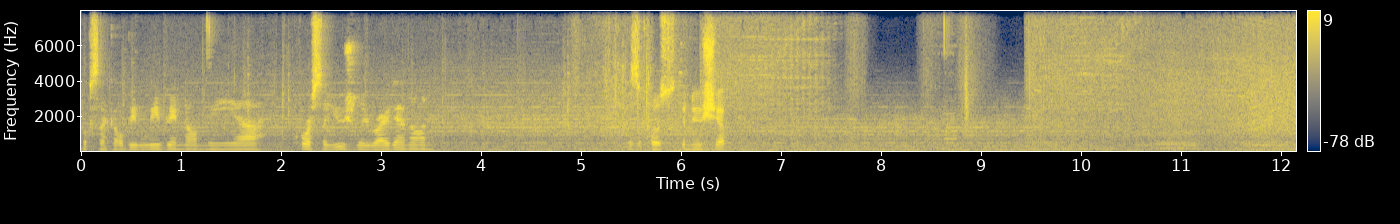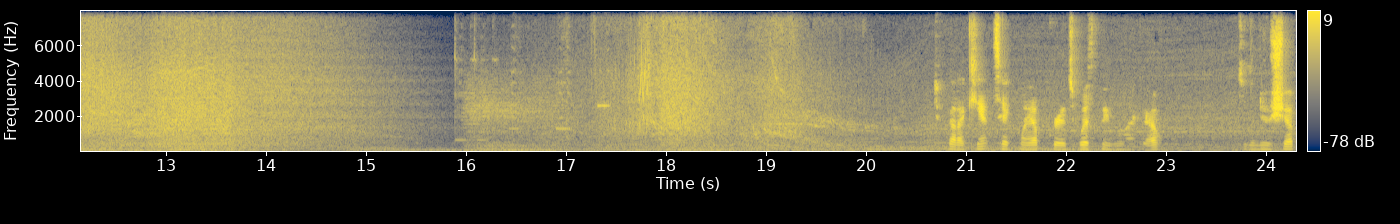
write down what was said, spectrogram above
Looks like I'll be leaving on the uh, course I usually ride in on, as opposed to the new ship. God, I can't take my upgrades with me when I go to the new ship.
